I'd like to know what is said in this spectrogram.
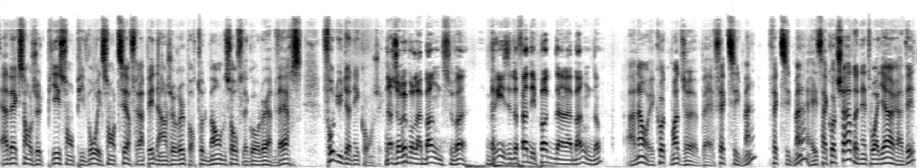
avec son jeu de pied, son pivot et son tir frappé dangereux pour tout le monde, sauf le goaler adverse, faut lui donner congé. Dangereux pour la bande, souvent. Brise, il doit faire des pocs dans la bande, non? Ah non, écoute, moi, je, ben, effectivement, effectivement. ça coûte cher de nettoyeur à vite.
